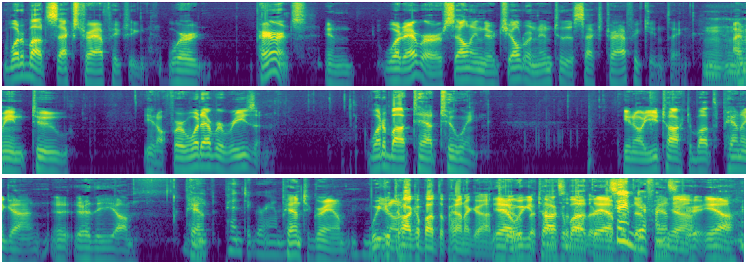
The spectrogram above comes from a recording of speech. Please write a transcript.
what about sex trafficking where parents and whatever are selling their children into the sex trafficking thing? I mean to you know, for whatever reason. What about tattooing? You know, you talked about the Pentagon uh, or the um, pen, The pentagram. pentagram. Mm-hmm. We could know, talk about the Pentagon. yeah, too, we could talk about another- that. Same but difference. pentagram- yeah.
